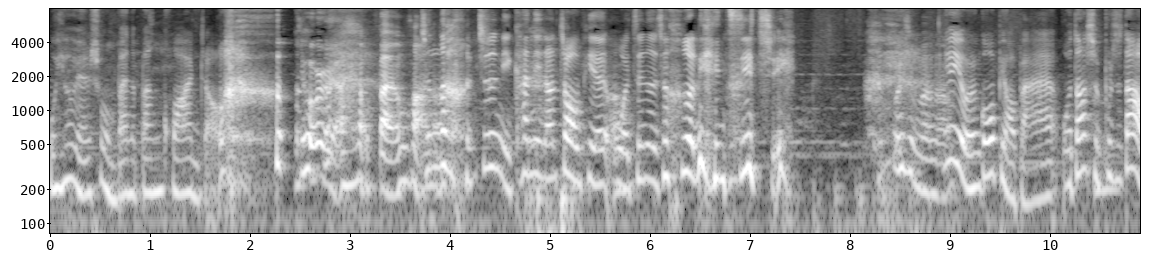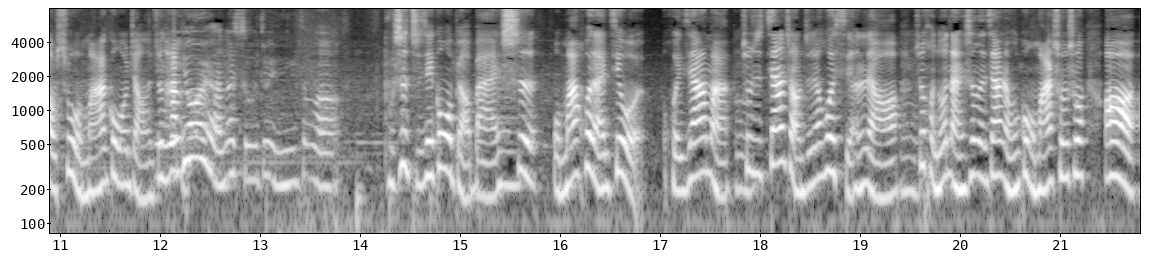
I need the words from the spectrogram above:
我幼儿园是我们班的班花，你知道吗？幼儿园还有班花，真的，就是你看那张照片，我真的是鹤立鸡群。为什么呢？因为有人跟我表白，我当时不知道，是我妈跟我讲的，就他们幼儿园的时候就已经这么，不是直接跟我表白，是我妈会来接我回家嘛，就是家长之间会闲聊，就很多男生的家长会跟我妈说说，哦，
